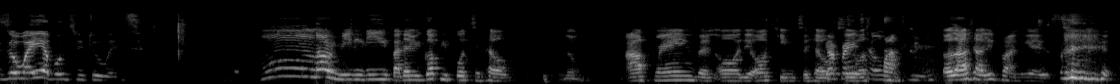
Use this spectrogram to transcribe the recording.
So were you able to do it? Mm, not really, but then we got people to help. You know, our friends and all. They all came to help. Your so it was fun. you. It was actually fun. Yes.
